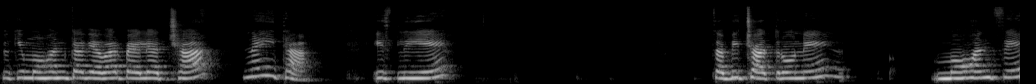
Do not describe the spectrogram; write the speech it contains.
क्योंकि मोहन का व्यवहार पहले अच्छा नहीं था। इसलिए सभी छात्रों ने मोहन से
